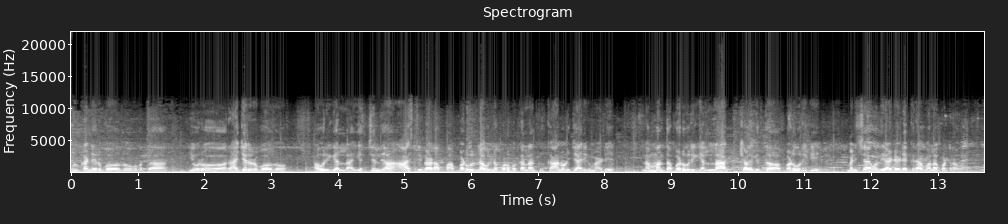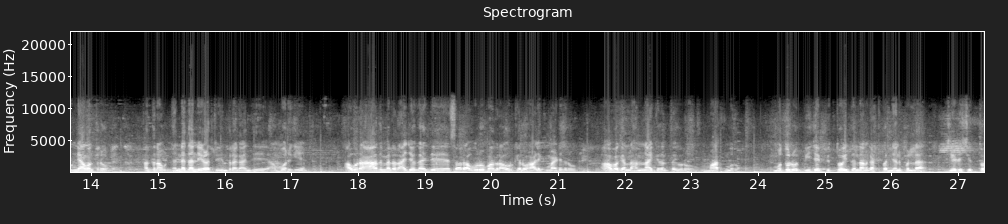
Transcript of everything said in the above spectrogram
ಕುಲ್ಕಂಡ್ ಇರ್ಬೋದು, ಮತ್ತು ಇವರು ರಾಜ್ಯರು ಇರ್ಬೋದು, ಅವರಿಗೆಲ್ಲ ಹೆಚ್ಚಿನ ಆಸ್ತಿ ಬೇಡಪ್ಪ ಬಡವ್ರನ್ನ ಅವ್ರನ್ನ ಕೊಡ್ಬೇಕಲ್ಲ ಅಂತ ಕಾನೂನು ಜಾರಿಗೆ ಮಾಡಿ ನಮ್ಮಂಥ ಬಡವರಿಗೆ ಎಲ್ಲ ಕೆಳಗಿದ್ದ ಬಡವರಿಗೆ ಮನುಷ್ಯ ಒಂದು ಎರಡು ಎರಡು ಎಕರೆ ಹೊಲ ಕೊಟ್ರವ ಪುಣ್ಯಾವಂತರು ಅಂತ ನಾವು ಧನ್ಯ ಧನ್ಯ ಹೇಳ್ತೀವಿ ಇಂದಿರಾ ಗಾಂಧಿ ಅಮ್ಮವ್ರಿಗೆ. ಅವರು ಆದಮೇಲೆ ರಾಜೀವ್ ಗಾಂಧಿ ಸರ್ ಅವರು ಬಂದರು, ಅವ್ರು ಕೆಲವು ಆಳಿಕೆ ಮಾಡಿದರು. ಆವಾಗೆಲ್ಲ ಹಾಕಿದಂಥ ಇವರು ಮಹಾತ್ಮರು. ಮೊದಲು ಬಿ ಜೆ ಪಿ ಇತ್ತೋ ಇದ್ದಲ್ಲಿ, ನನಗೆ ಅಷ್ಟು ನೆನಪಿಲ್ಲ. ಜೆ ಡಿ ಎಸ್ ಇತ್ತೋ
